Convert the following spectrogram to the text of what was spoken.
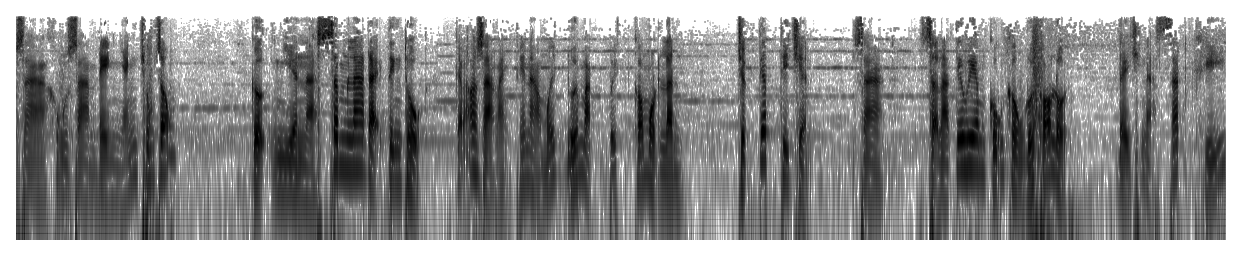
ra không gian đen nhánh trống rỗng. Cự nhiên là xâm la đại tinh thủ, cái lão giả này thế nào mới đối mặt với có một lần trực tiếp thi triển ra, sợ là tiêu viêm cũng không đối phó nổi. Đây chính là sát khí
